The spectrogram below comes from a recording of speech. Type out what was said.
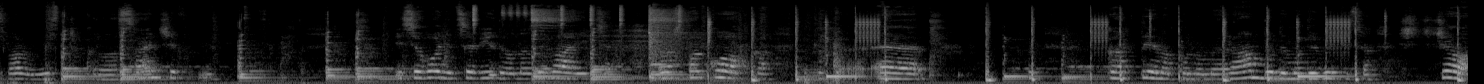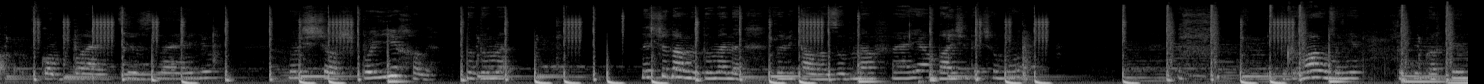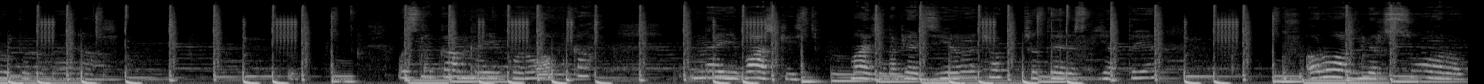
Привіт, з вами містер Круасанчик. І сьогодні це відео називається розпаковка е, картина по номерам. Будемо дивитися, що в комплекті з нею. Ну що ж, поїхали. Мене... Нещодавно до мене завітала зубна фея. Бачите чому? І подарувала мені таку картину важкість майже на 5 зірочок, 4 з 5. Розмір 40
